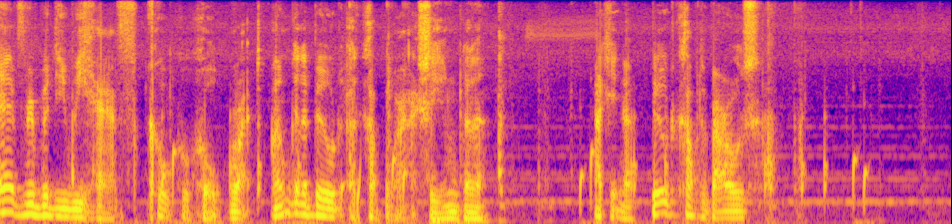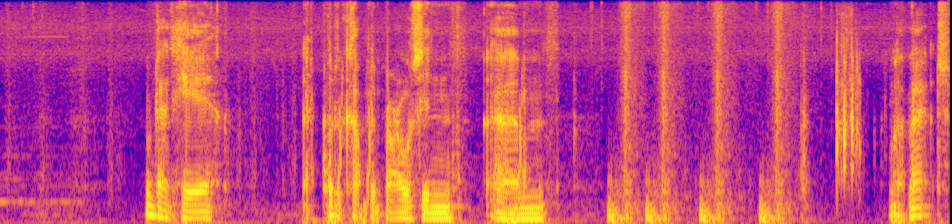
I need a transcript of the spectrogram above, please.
everybody we have. Cool, cool, cool. Right, I'm going to build a couple. Actually, I'm going to... Actually, no. Build a couple of barrels. Come down here. Put a couple of barrels in... Um, that.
